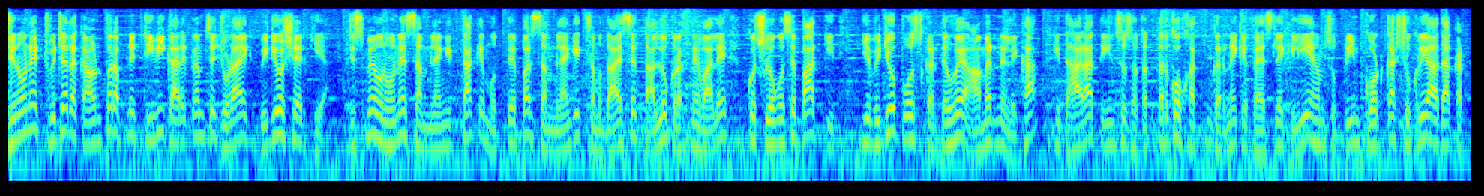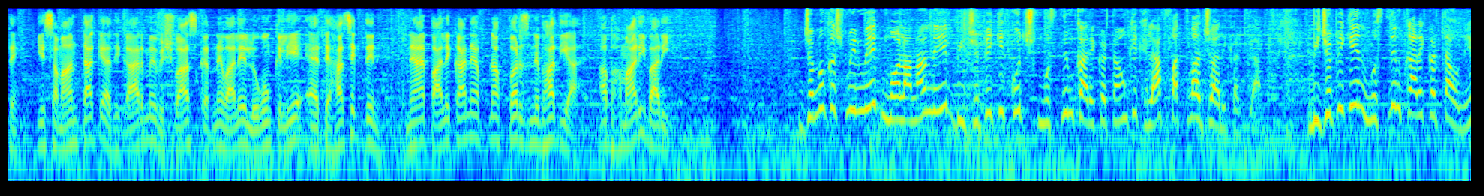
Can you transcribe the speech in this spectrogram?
जिन्होंने ट्विटर अकाउंट पर अपने टीवी कार्यक्रम से जुड़ा एक वीडियो शेयर किया, जिसमें उन्होंने समलैंगिकता के मुद्दे पर समलैंगिक समुदाय से ताल्लुक रखने वाले कुछ लोगों से बात की थी। ये वीडियो पोस्ट करते हुए आमिर ने लिखा कि धारा 377 को खत्म करने के फैसले के लिए हम सुप्रीम कोर्ट का शुक्रिया अदा करते हैं। ये समानता के अधिकार में विश्वास करने वाले लोगों के लिए ऐतिहासिक दिन है। न्यायपालिका ने अपना फ़र्ज़ निभा दिया है। अब हमारी बारी है। जम्मू कश्मीर में एक मौलाना ने बीजेपी के कुछ मुस्लिम कार्यकर्ताओं के खिलाफ फतवा जारी कर दिया। बीजेपी के इन मुस्लिम कार्यकर्ताओं ने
